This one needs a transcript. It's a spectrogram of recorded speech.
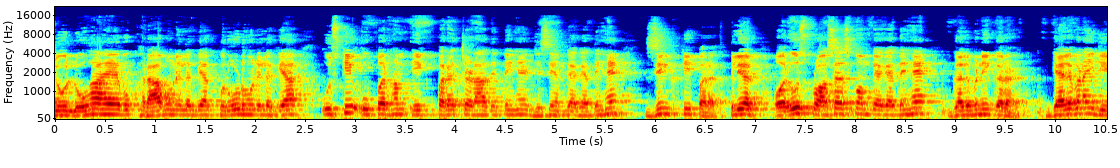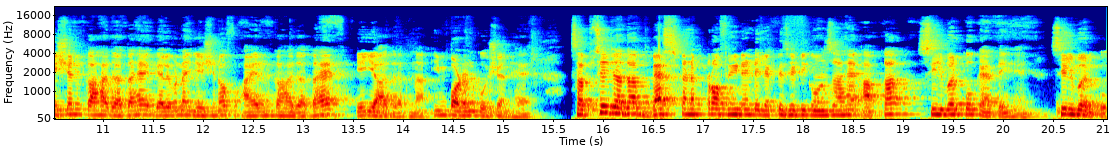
जो लोहा है वो खराब होने लग गया, करोड़ होने लग गया, उसके ऊपर हम एक परत चढ़ा देते हैं, जिसे हम क्या कहते हैं, जिंक की परत क्लियर और उस प्रोसेस को हम क्या कहते हैं गल्वनीकरण गैल्वनाइजेशन कहा जाता है गैल्वनाइजेशन ऑफ़ आयरन कहा जाता है, ये याद रखना इंपॉर्टेंट क्वेश्चन है। सबसे ज़्यादा best conductor of heat and electricity कौन सा है? आपका सिल्वर को कहते हैं। सिल्वर को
